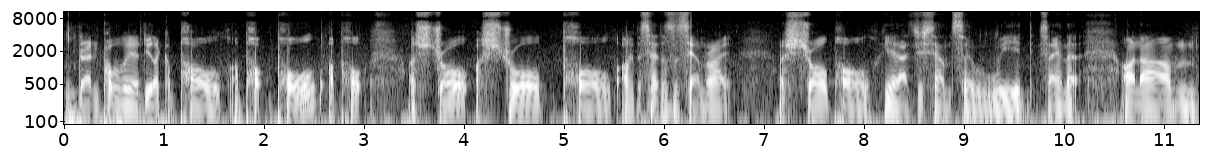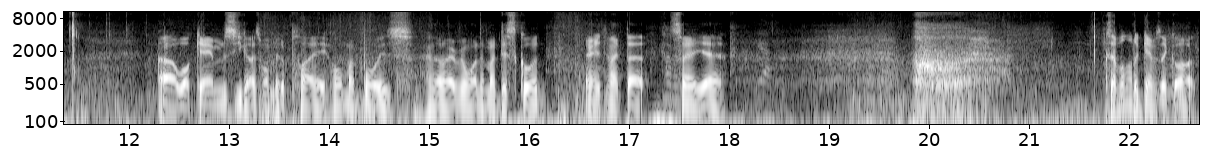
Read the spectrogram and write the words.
Then probably I do like a poll, a po poll, a poll, a straw, a straw poll. Oh, that doesn't sound right. A straw poll. Yeah, that just sounds so weird saying that on um. Uh, what games you guys want me to play? All my boys, you know, everyone in my Discord, anything like that. So yeah. Because I have a lot of games I got,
